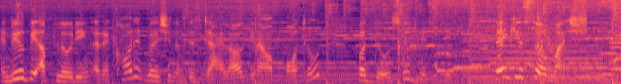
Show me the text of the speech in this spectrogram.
And we'll be uploading a recorded version of this dialogue in our portal for those who missed it. Thank you so much.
